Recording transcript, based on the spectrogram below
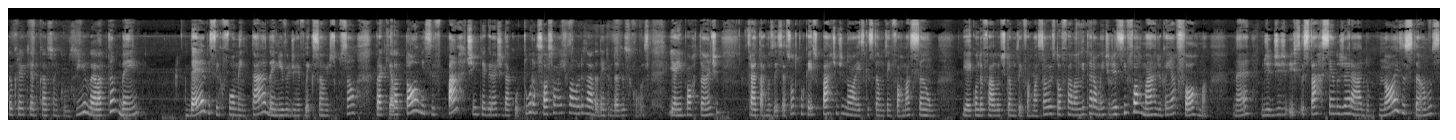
eu creio que a educação inclusiva, ela também deve ser fomentada em nível de reflexão e discussão para que ela torne-se parte integrante da cultura socialmente valorizada dentro das escolas. E é importante tratarmos desse assunto porque isso parte de nós que estamos em formação. E aí, quando eu falo estamos em formação, eu estou falando literalmente de se formar, de ganhar forma né, de, de, estar sendo gerado. Nós estamos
